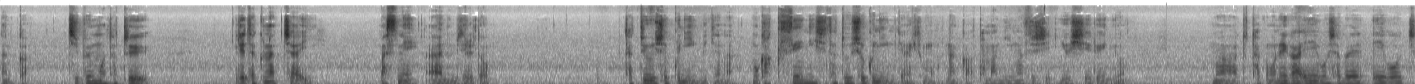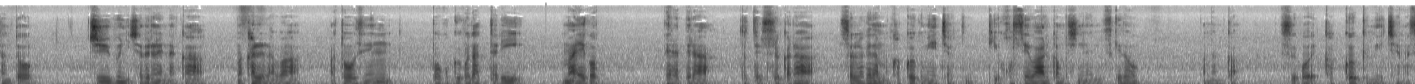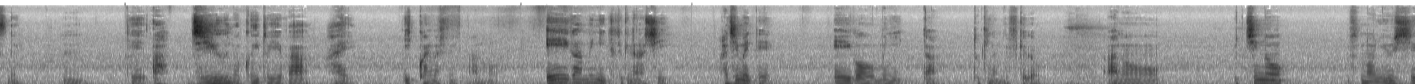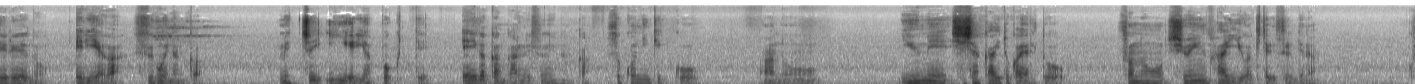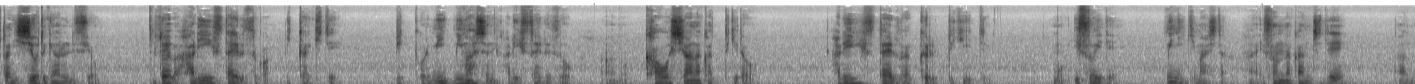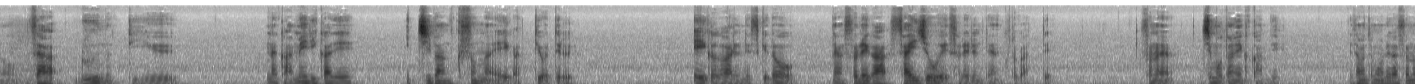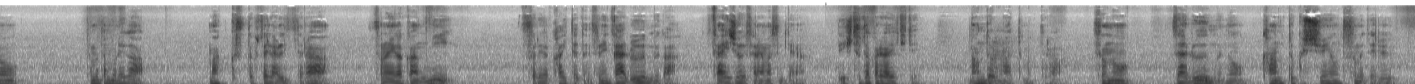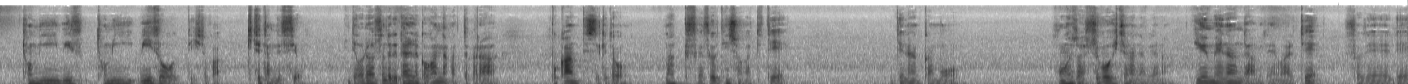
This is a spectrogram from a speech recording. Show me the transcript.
なんか自分もタトゥー入れたくなっちゃいますね。あの見てると。タトゥー職人みたいなもう学生にしてタトゥー職人みたいな人もなんかたまにいますし UCLA には。まああと多分俺が英語しゃべれ英語をちゃんと十分に喋れない中、まあ、彼らは、まあ、当然母国語だったり、まあ、英語ペラペラだったりするからそれだけでもかっこよく見えちゃうっていう補正はあるかもしれないんですけど、なんかすごいかっこよく見えちゃいますね。うん。であ自由の国といえばはい。1個ありますね。あの映画見に行った時の話。初めて映画を見に行った時なんですけどあのうちのその UCLA のエリアがすごいなんかめっちゃいいエリアっぽくて映画館があるんですよね。なんかそこに結構あの有名試写会とかやるとその主演俳優が来たりするみたいな。ことは日常的にあるんですよ。例えばハリー・スタイルズとか一回来て俺見見ましたねハリー・スタイルズを。あの顔知らなかったけどハリー・スタイルズが来るって聞いてもう急いで見に行きました、はい、そんな感じであの「ザ・ルーム」っていうなんかアメリカで一番クソな映画って言われてる映画があるんですけどなんかそれが再上映されるみたいなことがあってその地元の映画館で。でたまたま俺がそのたまたま俺がマックスと2人で歩いてたらその映画館にそれが書いてあったんですね「ザ・ルームが再上映されますみたいな。で人だかりができてなんだろうなって思ったらその「ザ・ルームの監督主演を務めてるトミー・ウィズトミー・ウィゾーって人が来てたんですよ。で俺はその時誰だか分かんなかったからポカンってしたけどマックスがすごいテンション上がっててでなんかもうこの人はすごい人なんだみたいな。有名なんだみたいに言われてそれで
